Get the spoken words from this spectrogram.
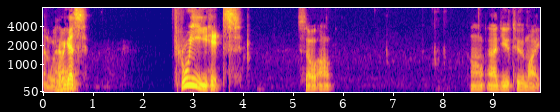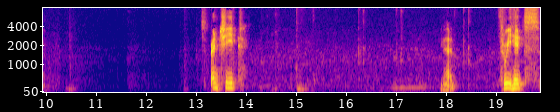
and we'll have a guess. Three hits. So I'll I'll add you to my spreadsheet. You had three hits,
